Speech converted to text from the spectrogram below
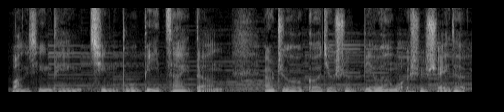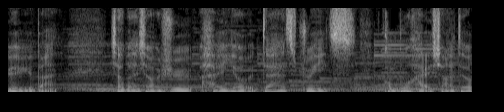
王心平《请不必再等》，而这首歌就是《别问我是谁》的粤语版。下半小时还有 Death Streets 恐怖海峡的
